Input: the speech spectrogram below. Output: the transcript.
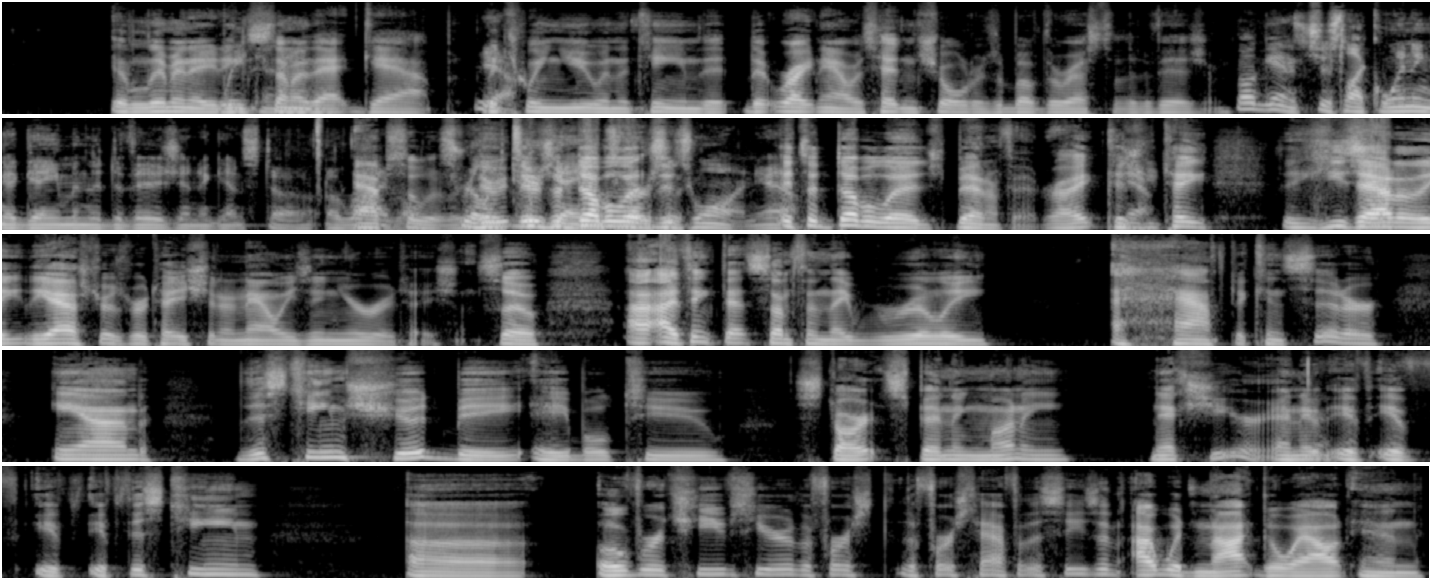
eliminating some of that gap Yeah. between you and the team that, that right now is head and shoulders above the rest of the division. Well, again, it's just like winning a game in the division against a, a rival. Absolutely, It's really There- there's a double versus one. Yeah, It's a double edged benefit, right? Because Yeah. you take he's out of the, the Astros rotation and now he's in your rotation. So I, I think that's something they really have to consider. And this team should be able to start spending money next year. And if if if if, if this team uh, overachieves here the first the first half of the season, I would not go out and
